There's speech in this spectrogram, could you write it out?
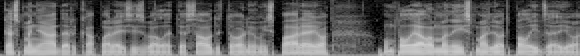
kas man jādara, kā pareizi izvēlēties auditoriju un vispārējo. Un palielam man īstenībā ļoti palīdzēja, jo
